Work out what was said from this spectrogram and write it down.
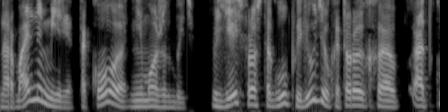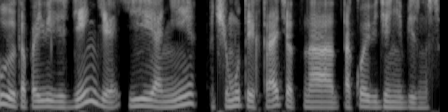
нормальном мире такого не может быть. Есть просто глупые люди, у которых э, откуда-то появились деньги, и они почему-то их тратят на такое ведение бизнеса.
